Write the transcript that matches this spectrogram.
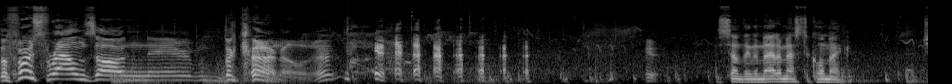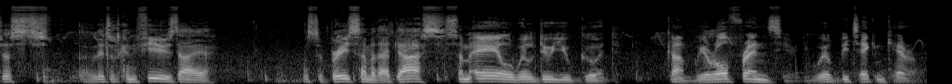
the first round's on, uh, the Colonel, huh? Is something the matter, Master Cormac? Just a little confused. I uh, must have breathed some of that gas. Some ale will do you good. Come, we are all friends here. You will be taken care of.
